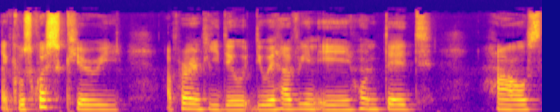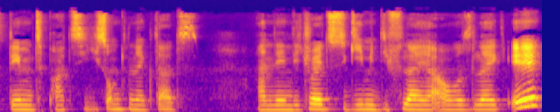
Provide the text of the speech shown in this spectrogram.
Like it was quite scary. Apparently they they were having a haunted house themed party, something like that. And then they tried to give me the flyer. I was like, eh?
